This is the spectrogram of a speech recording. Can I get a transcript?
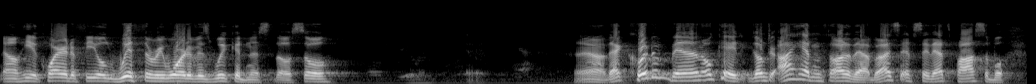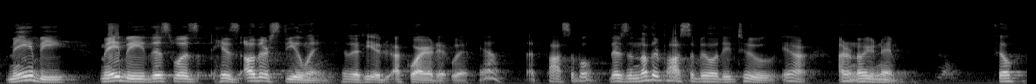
now he acquired a field with the reward of his wickedness, though. So, yeah, that could have been okay. Gunter, I hadn't thought of that, but I'd have to say that's possible. Maybe, maybe this was his other stealing that he had acquired it with. Yeah, that's possible. There's another possibility too. Yeah, I don't know your name. Phil. Phil.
